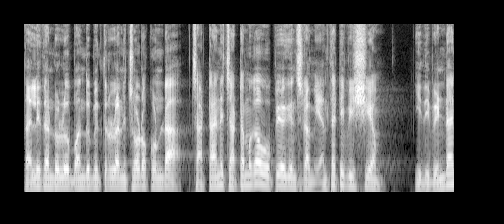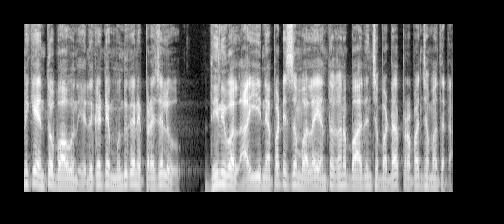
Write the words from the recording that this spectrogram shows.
తల్లిదండ్రులు బంధుమిత్రులని చూడకుండా చట్టాన్ని చట్టముగా ఉపయోగించడం ఎంతటి విషయం? ఇది వినడానికి ఎంతో బాగుంది. ఎందుకంటే ముందుగానే ప్రజలు దీనివల్ల ఈ నెపటిజం వల్ల ఎంతగానో బాధించబడ్డారు ప్రపంచమంతటా.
